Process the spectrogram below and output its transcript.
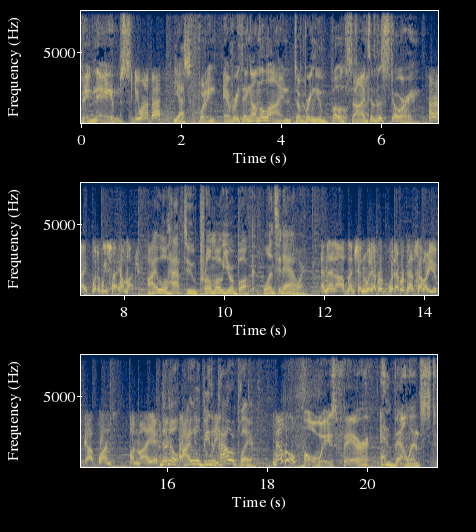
big names. Do you want to bet? Yes. Putting everything on the line to bring you both sides of the story. All right, what do we say? How much? I will have to promo your book once an hour. And then I'll mention whatever whatever bestseller you've got once on my. air. No, no, I will be the power player. No. Always fair and balanced.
